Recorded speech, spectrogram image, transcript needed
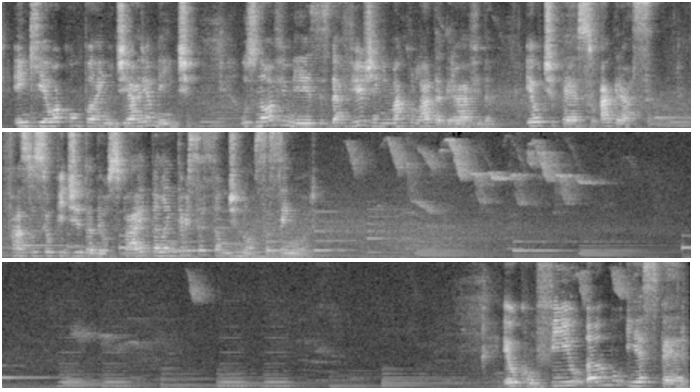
em que eu acompanho diariamente os nove meses da Virgem Imaculada Grávida, eu te peço a graça faça o seu pedido a Deus Pai pela intercessão de Nossa Senhora. Eu confio, amo e espero,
